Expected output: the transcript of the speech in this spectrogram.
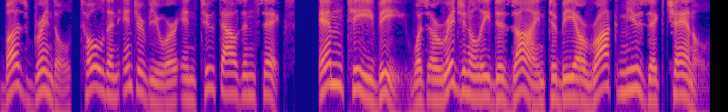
Buzz Brindle, told an interviewer in 2006, MTV was originally designed to be a rock music channel.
